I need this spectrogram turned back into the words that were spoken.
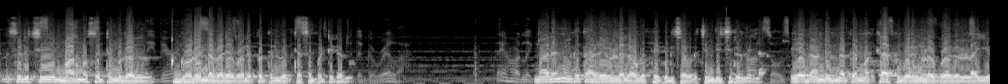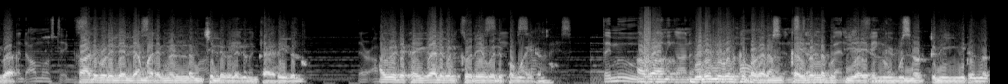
അനുസരിച്ച് മർമ്മസെറ്റ് മുതൽ ഗൊറില്ല വരെ വലുപ്പത്തിൽ വ്യത്യാസപ്പെട്ടിരുന്നു. മരങ്ങൾക്ക് താഴെയുള്ള ലോകത്തെക്കുറിച്ച് അവർ ചിന്തിച്ചിരുന്നില്ല. ഏതാണ്ട് ഇന്നത്തെ മക്കാക്ക് കുരങ്ങളെ പോലുള്ള ഇവ കാടുകളിലെല്ലാ മരങ്ങളിലും ചില്ലുകളിലും കയറിയിരുന്നു. അവയുടെ കൈകാലുകൾക്ക് ഒരേ വലുപ്പമായിരുന്നു. വിരലുകൾക്ക് പകരം കൈവെള്ള കുത്തിയായിരുന്നു മുന്നോട്ട് നീങ്ങിയിരുന്നത്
